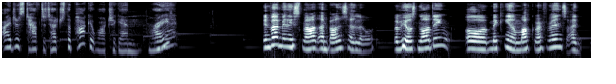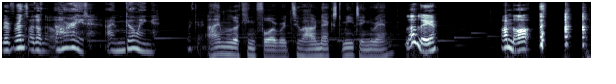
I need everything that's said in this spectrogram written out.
I just have to touch the pocket watch again, right? Mm-hmm. Invite merely smiled and bowed his head low. Whether he was nodding or making a mock reference, I reverence, I don't know. All right, I'm going. Okay. I'm looking forward to our next meeting, Rin. Lovely. I'm not.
